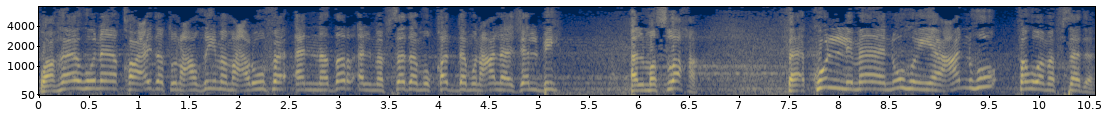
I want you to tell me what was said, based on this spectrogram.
وها هنا قاعدة عظيمة معروفة أن درء المفسدة مقدم على جلب المصلحة. فكل ما نهي عنه فهو مفسدة.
